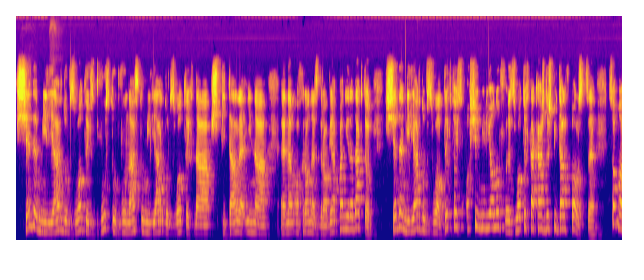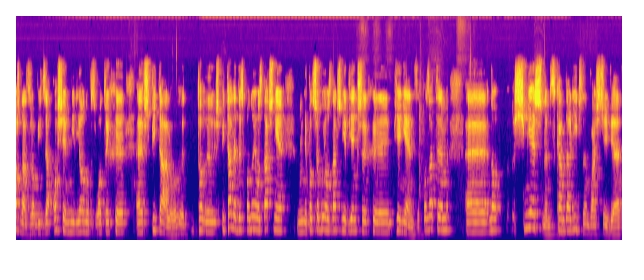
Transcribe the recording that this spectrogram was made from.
7 miliardów złotych z 212 miliardów złotych na szpitale i na, na ochronę zdrowia. Pani redaktor, 7 miliardów złotych to jest 8 milionów złotych na każdy szpital w Polsce. Co można zrobić za 8 milionów złotych w szpitalu? To, szpitale dysponują znacznie, potrzebują znacznie większych pieniędzy. Poza tym, no, śmiesznym, skandalicznym właściwie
